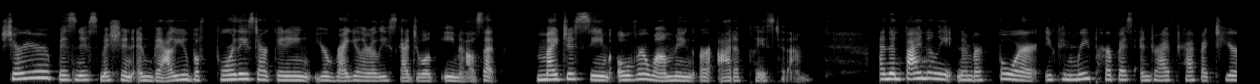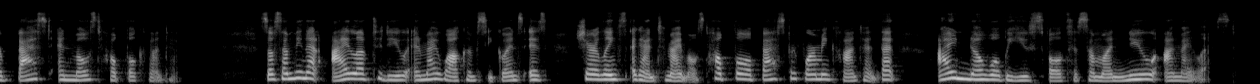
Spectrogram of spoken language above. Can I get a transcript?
share your business mission and value before they start getting your regularly scheduled emails that might just seem overwhelming or out of place to them. And then finally, number four, you can repurpose and drive traffic to your best and most helpful content. So, something that I love to do in my welcome sequence is share links again to my most helpful, best performing content that I know will be useful to someone new on my list.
